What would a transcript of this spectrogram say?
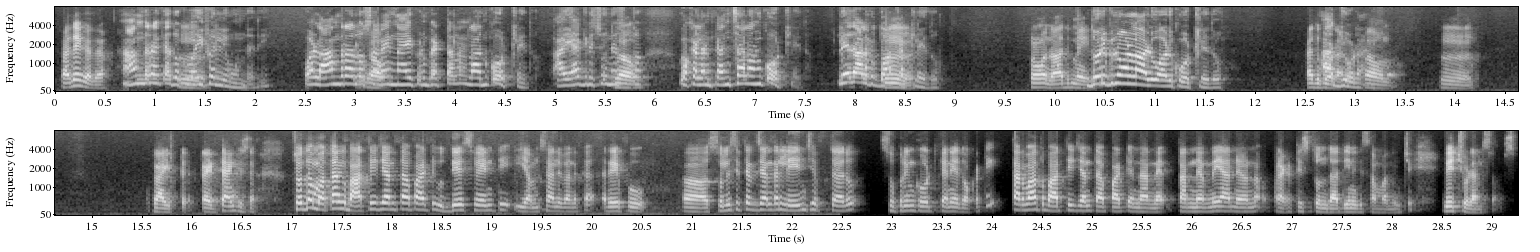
అదే కదా. ఆంధ్రాకి అది ఒక వైఫల్యం ఉంది అది. వాళ్ళు ఆంధ్రాలో సరైన నాయకుని పెట్టాలని అనుకోవట్లేదు. ఆ అగ్రెసివ్నెస్తో ఒకళ్ళని పెంచాలనుకోవట్లేదు. లేదా వాళ్ళకి దొరకట్లేదు. దొరికిన వాళ్ళు వాడుకోవట్లేదు. అది కూడా. అవును. Right right. Thank you sir. చూద్దాం మొత్తానికి భారతీయ జనతా పార్టీ ఉద్దేశం ఏంటి ఈ అంశాలు వెనక. రేపు సొలిసిటర్ జనరల్ ఏం చెప్తారు? సుప్రీంకోర్టుకి అనేది ఒకటి. తర్వాత భారతీయ జనతా పార్టీ తన నిర్ణయాన్ని ఏమన్నా ప్రకటిస్తుందా దీనికి సంబంధించి? వేచి చూడాల్సిన సార్.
